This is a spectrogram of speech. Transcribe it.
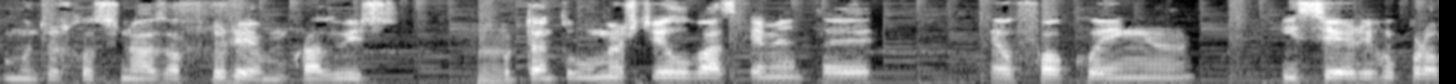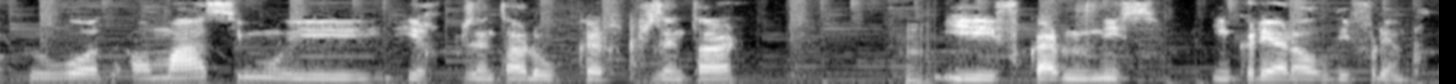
muitas relacionadas ao futuro, é um bocado isso. Hum. Portanto, o meu estilo basicamente é, é o foco em, em ser eu próprio ao máximo e, e representar o que quero representar hum. e focar-me nisso, em criar algo diferente.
